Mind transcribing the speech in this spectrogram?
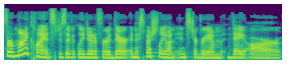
for my clients specifically jennifer they're and especially on instagram they are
